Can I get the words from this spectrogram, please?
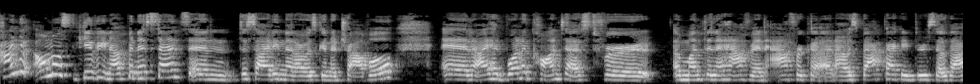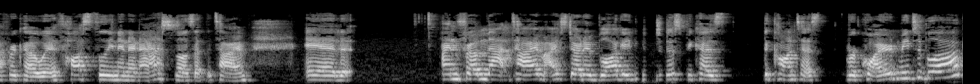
kind of almost giving up in a sense and deciding that I was going to travel. And I had won a contest for a month and a half in Africa and I was backpacking through South Africa with Hosteling Internationals at the time. And, and from that time I started blogging just because the contest required me to blog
